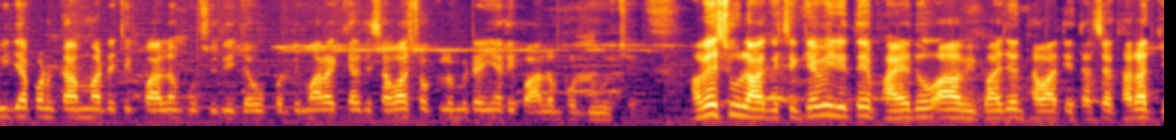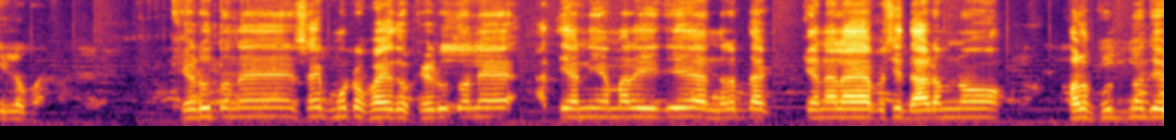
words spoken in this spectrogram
બીજા પણ કામ માટે છેક પાલનપુર સુધી જવું પડતું. મારા ખ્યાલથી સવાસો કિલોમીટર અહીંયાથી પાલનપુર દૂર છે. હવે શું લાગે છે? કેવી રીતે ફાયદો આ વિભાજન થવાથી થશે? થરાદ જિલ્લો પર. ખેડૂતોને સાહેબ, મોટો ફાયદો. ખેડૂતોને અત્યારની અમારી જે નર્મદા કેનાલ આવ્યા પછી દાડમનો ફળ જે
